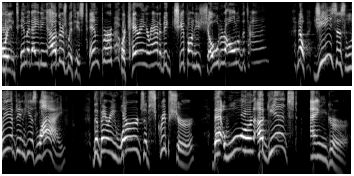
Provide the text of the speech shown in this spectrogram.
or intimidating others with his temper or carrying around a big chip on his shoulder all of the time. No, Jesus lived in his life the very words of Scripture that warn against anger.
